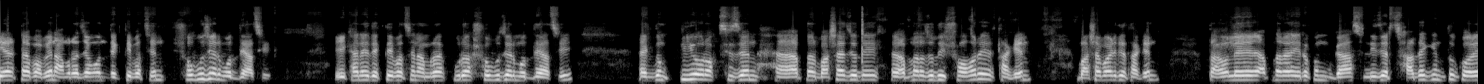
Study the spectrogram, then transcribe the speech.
এয়ারটা পাবেন। আমরা যেমন দেখতে পাচ্ছেন, সবুজের মধ্যে আছি। এখানে দেখতে পাচ্ছেন আমরা পুরা সবুজের মধ্যে আছি। একদম পিওর অক্সিজেন আপনার বাসায় যদি, আপনারা যদি শহরে থাকেন বাসা বাড়িতে থাকেন, তাহলে আপনারা এরকম গাছ নিজের ছাদে কিন্তু করে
